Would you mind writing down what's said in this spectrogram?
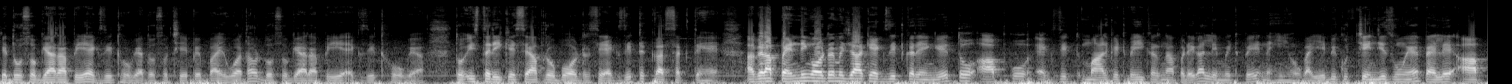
कि 211 पे ये एग्ज़िट हो गया। 206 पे बाय हुआ था और 211 पे ये एग्ज़िट हो गया। तो इस तरीके से आप रोबो ऑर्डर से एग्ज़िट कर सकते हैं। अगर आप पेंडिंग ऑर्डर में जाके एग्ज़िट करेंगे तो आपको एग्ज़िट मार्केट पर ही करना पड़ेगा लिमिट पे नहीं होगा। ये भी कुछ चेंजेस हुए हैं। पहले आप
